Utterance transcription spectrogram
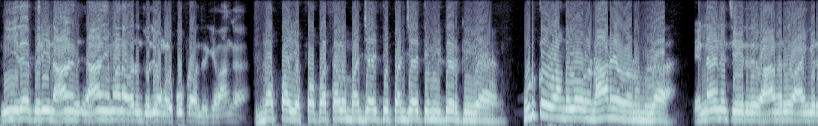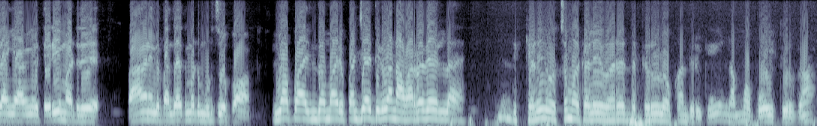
நீங்க தான் பெரிய நாண- நாணயமான வரும்னு சொல்லி உங்களை கூப்பிட வந்திருக்கேன் வாங்க. என்னப்பா எப்ப பார்த்தாலும் பஞ்சாயத்து பஞ்சாயத்துன்னுகிட்டே இருக்கீங்க. குடுக்கல் வாங்கல ஒரு நாணயம் வேணும்ல? என்னன்னு செய்யறது? வாங்குறது வாங்கிடுறாங்க. அவங்களுக்கு தெரிய மாட்டுது. வாங்க இந்த பஞ்சாயத்தை மட்டும் முடிச்சு வைப்போம். இல்லப்பா இந்த மாதிரி பஞ்சாயத்துக்கெல்லாம் நான் வர்றதே இல்ல. இந்த கிளவி உச்சமா கிளவி வேற இந்த தெருவில் உட்காந்துருக்கு நம்ம போயிட்டு இருக்கோம்.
